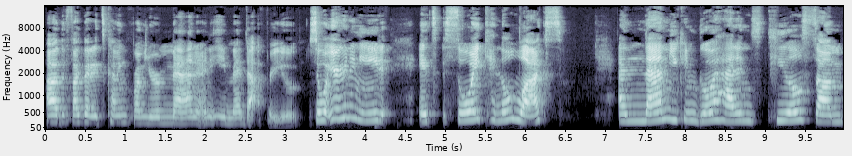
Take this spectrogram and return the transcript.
Uh, the fact that it's coming from your man and he made that for you. So, what you're gonna need it's soy candle wax, and then you can go ahead and steal some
